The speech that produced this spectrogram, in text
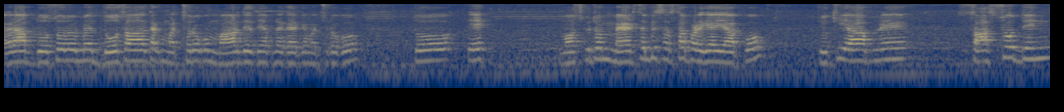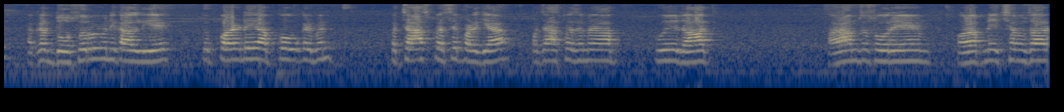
अगर आप दो सौ में दो साल तक मच्छरों को मार देते हैं अपने घर के मच्छरों को तो एक मॉस्किटो मैट से भी सस्ता पड़ गया ये आपको, क्योंकि आपने 700 दिन अगर दो सौ में निकाल लिए तो पर डे आपको वो करीबन पचास पैसे पड़ गया। पचास पैसे में आप पूरी रात आराम से सो रहे हैं और अपनी इच्छा अनुसार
